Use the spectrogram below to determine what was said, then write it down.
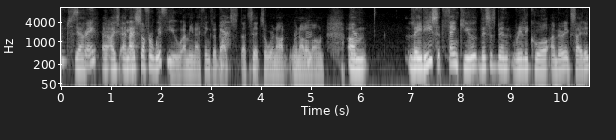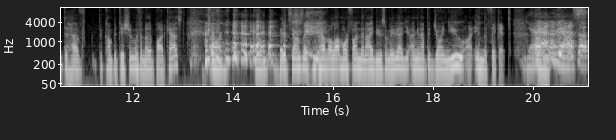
Just, Yeah. Right. and i and i suffer with you i mean i think that Yeah. that's that's it so we're not we're not Mhm. alone Yeah. Um ladies thank you this has been really cool i'm very excited to have the competition with another podcast um, um, but it sounds like you have a lot more fun than i do so maybe I, i'm going to have to join you uh, in the thicket Yeah, that'd be awesome.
